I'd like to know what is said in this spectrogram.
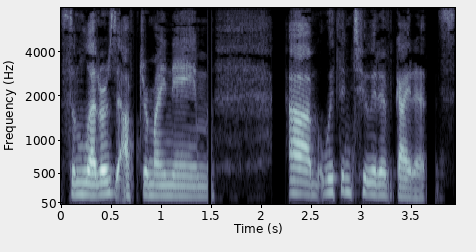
some letters after my name um, with intuitive guidance.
